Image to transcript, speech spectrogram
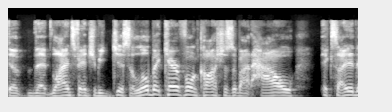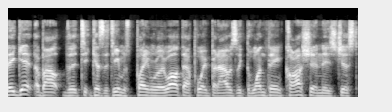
the that Lions fans should be just a little bit careful and cautious about how excited they get about the because t- the team was playing really well at that point. But I was like, the one thing caution is just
